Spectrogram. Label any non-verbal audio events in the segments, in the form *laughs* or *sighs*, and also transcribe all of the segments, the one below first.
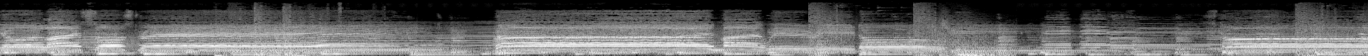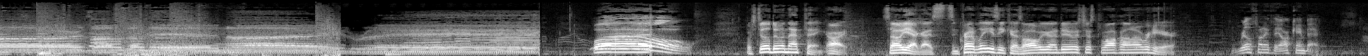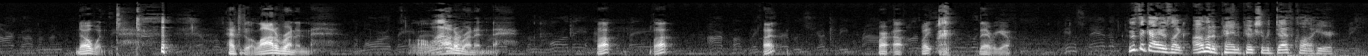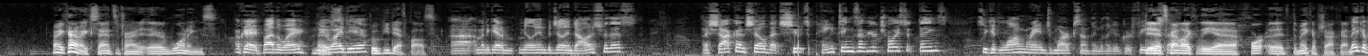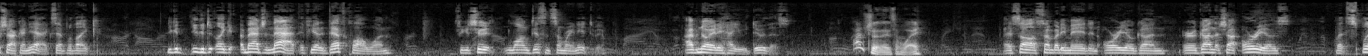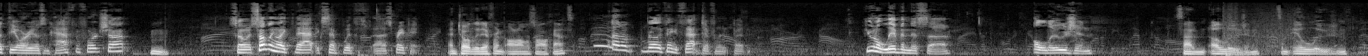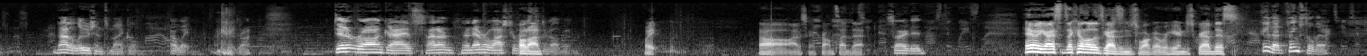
Your life so strange. Guide my weary donkey. Stars of the midnight rain. What? Oh, We're still doing that thing. All right. So yeah, guys, it's incredibly easy because all we're gonna do is just walk on over here. real funny if they all came back. No, wouldn't. *laughs* Have to do a lot of running. A A lot of running. What? What? What? Where? Oh, wait. *laughs* There we go. Who's the guy who's like, I'm gonna paint a picture of a Deathclaw here? I mean, it kind of makes sense. They're trying to. They're warnings. Okay, by the way, new There's idea. Spooky death claws. Uh, I'm gonna get a million bajillion dollars for this. A shotgun shell that shoots paintings of your choice at things, so you could long range mark something with like a graffiti. Yeah, it's kind of like the uh, hor- uh, the makeup shotgun. makeup shotgun, yeah, except with like you could you could like imagine that if you had a death claw one, so you could shoot it long distance somewhere you need it to be. I have no idea how you would do this. I'm sure there's a way. I saw somebody made an Oreo gun or a gun that shot Oreos, but split the Oreos in half before it shot. Hmm. So it's something like that, except with uh, spray paint. And totally different on almost all accounts. Mm, I don't really think it's that different, but if you want to live in this uh, illusion, It's not an illusion. It's an illusion. not illusions, Michael. Oh wait, I did it wrong. Did it wrong, guys. I don't. I never watched Hold on. Development. Wait. Oh, I was gonna crawl inside that. Sorry, dude. Anyway, guys, since I killed all those guys, I can just walk over here and just grab this. Hey, that thing's still there.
